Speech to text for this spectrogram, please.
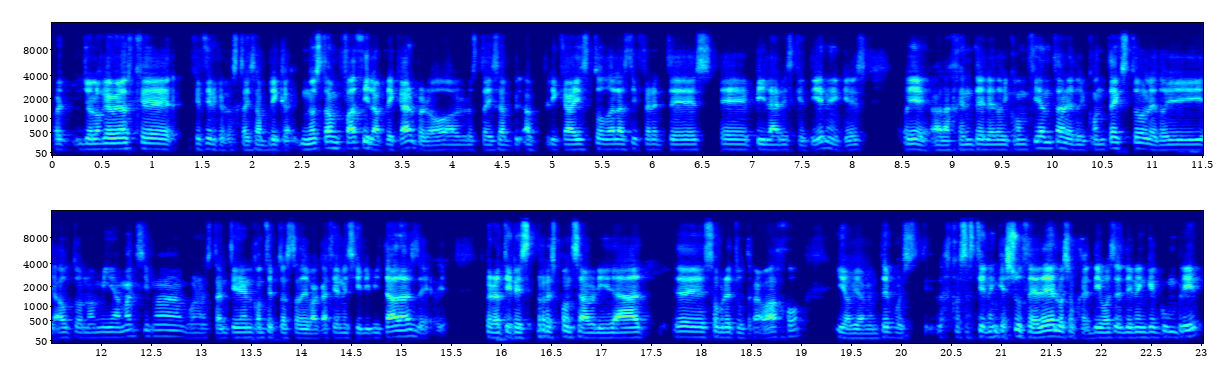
Pues yo lo que veo es que, es decir, que lo estáis aplicando, no es tan fácil aplicar, pero lo estáis aplicáis todas las diferentes eh, pilares que tiene, que es oye, a la gente le doy confianza, le doy contexto, le doy autonomía máxima, bueno, están, tienen el concepto hasta de vacaciones ilimitadas, pero tienes responsabilidad eh, sobre tu trabajo y obviamente pues las cosas tienen que suceder, los objetivos se tienen que cumplir,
